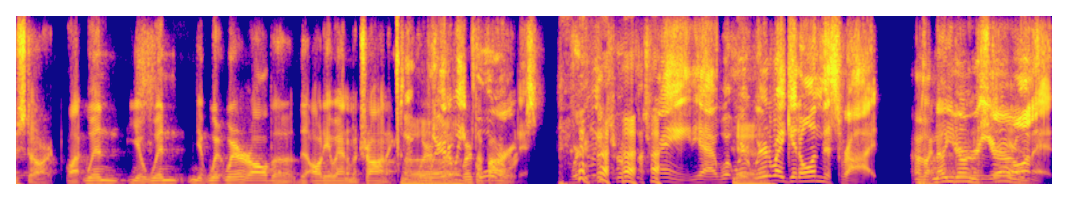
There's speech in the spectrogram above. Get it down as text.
start? Like, when you know, when you know, where, where are all the the audio animatronics? Like, where, where do we where's board? the fireworks? Where do we get the train? Yeah, where, yeah. where do I get on this ride? I was like, no, you don't understand. You're on it.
